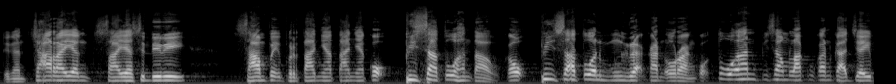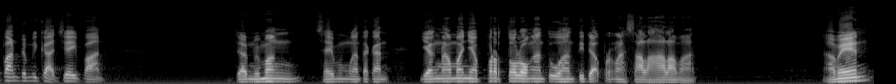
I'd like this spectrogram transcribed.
Dengan cara yang saya sendiri sampai bertanya-tanya kok bisa Tuhan tahu, kok bisa Tuhan menggerakkan orang, kok Tuhan bisa melakukan keajaiban demi keajaiban. Dan memang saya mengatakan yang namanya pertolongan Tuhan tidak pernah salah alamat. Amin.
